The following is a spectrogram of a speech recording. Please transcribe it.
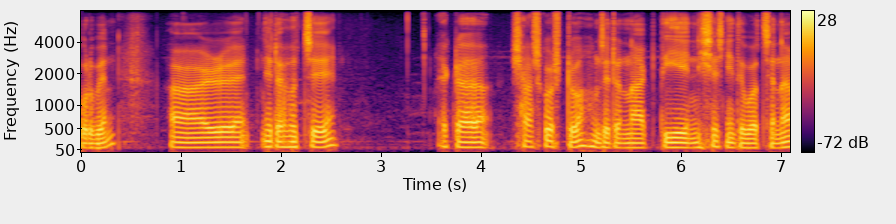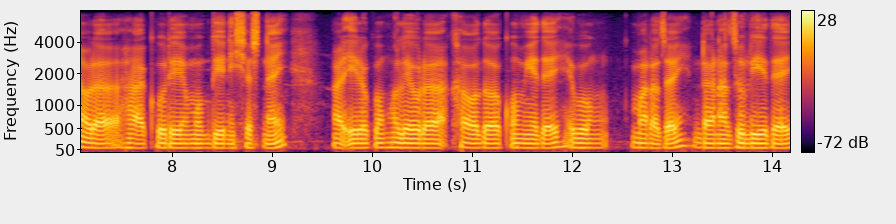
করবেন। আর এটা হচ্ছে একটা শ্বাসকষ্ট যেটা নাক দিয়ে নিঃশ্বাস নিতে পারছে না। ওরা হা করে মুখ দিয়ে নিঃশ্বাস নেয় আর এরকম হলে ওরা খাওয়া দাওয়া কমিয়ে দেয় এবং মারা যায়, ডানা ঝুলিয়ে দেয়।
